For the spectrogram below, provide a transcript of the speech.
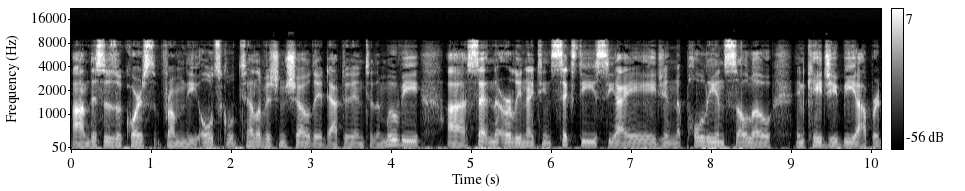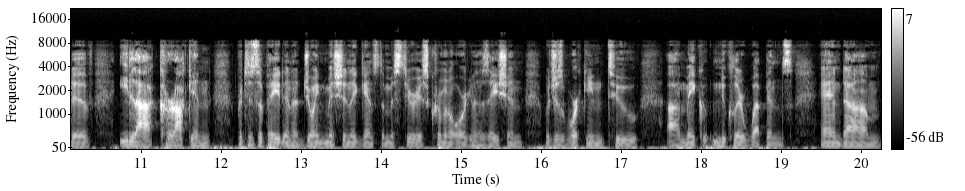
Um, this is, of course, from the old school television show. They adapted into the movie, uh, set in the early 1960s. CIA agent Napoleon Solo and KGB operative Illya Kuryakin participate in a joint mission against a mysterious criminal organization which is working to uh, make nuclear weapons. And um,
